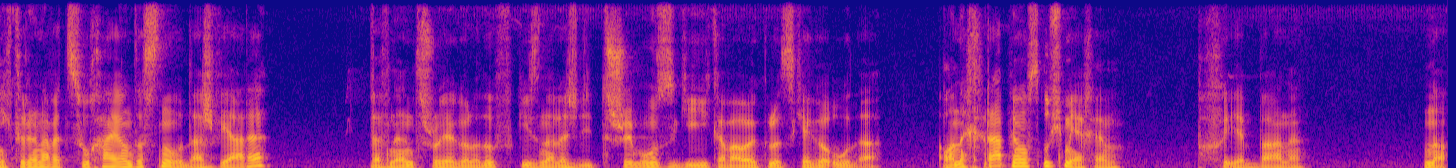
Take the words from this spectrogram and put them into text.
Niektóre nawet słuchają do snu. Dasz wiarę? We wnętrzu jego lodówki znaleźli trzy mózgi i kawałek ludzkiego uda. One chrapią z uśmiechem. Pojebane. No,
